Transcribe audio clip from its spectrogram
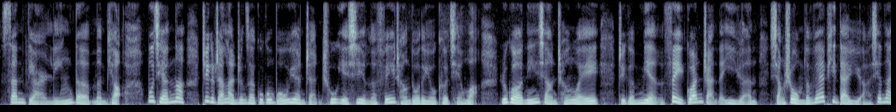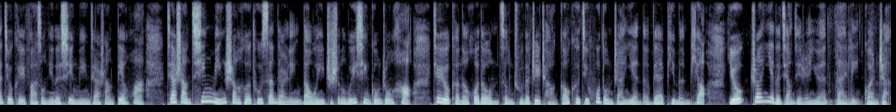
三点零》的门票。目前呢，这个展览正在故宫博物院展出，也吸引了非常多的游客前往。如果您想成为这个免费观展的一员，享受我们的 VIP 待遇啊，现在就可以发送您的姓名加上电话加上《清明上河图三点零》到文艺之声的微信公众号，就有可能获得我们赠出的这场高科技互动展演的 VIP 门票，由专业的讲解人员带领观展。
